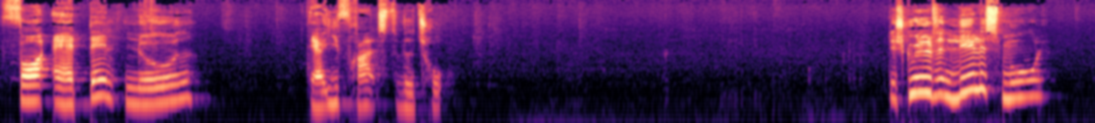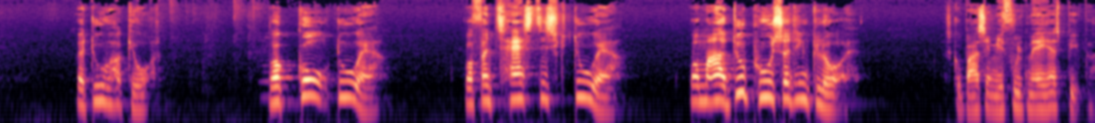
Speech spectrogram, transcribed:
For at den nåde er I frelst ved tro. Det skyldes en lille smule, hvad du har gjort. Hvor god du er. Hvor fantastisk du er. Hvor meget du pusser din glorie. Jeg skulle bare se, om I fulgte fuldt med i jeres bibler.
